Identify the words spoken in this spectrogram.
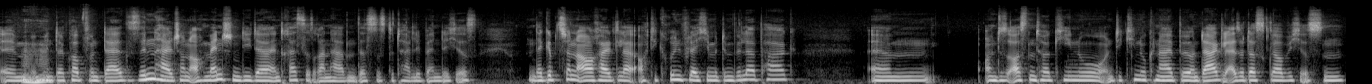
ähm, mhm. im Hinterkopf und da sind halt schon auch Menschen, die da Interesse dran haben, dass das total lebendig ist. Und da gibt es schon auch halt auch die Grünfläche mit dem Villapark ähm, und das Ostentor-Kino und die Kinokneipe und da, also das, glaube ich, ist ein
